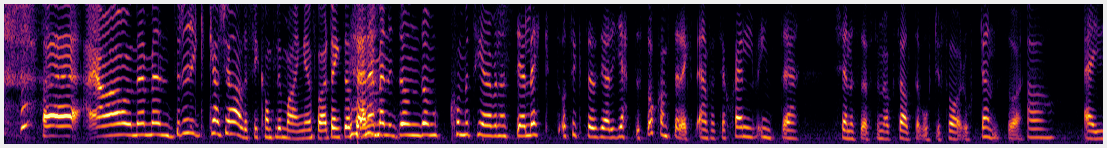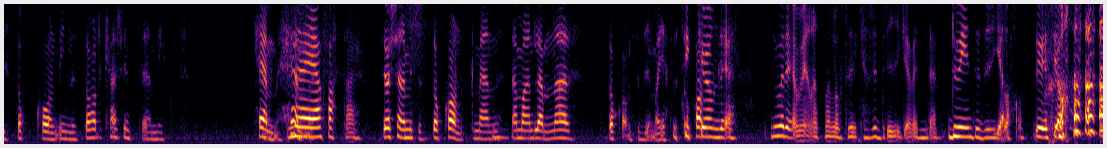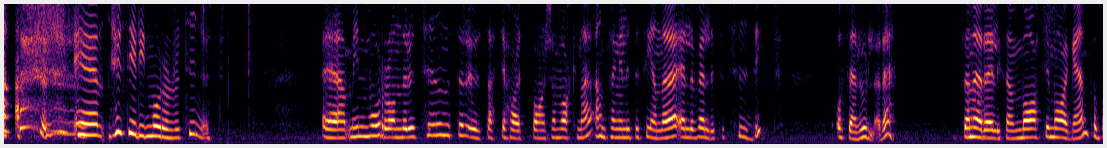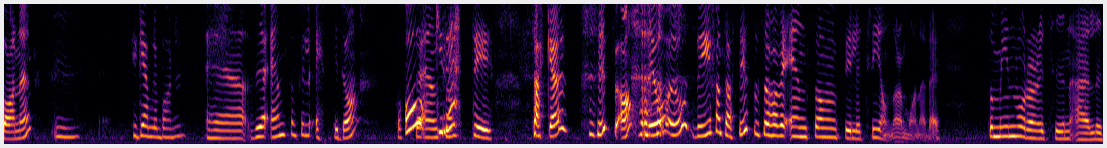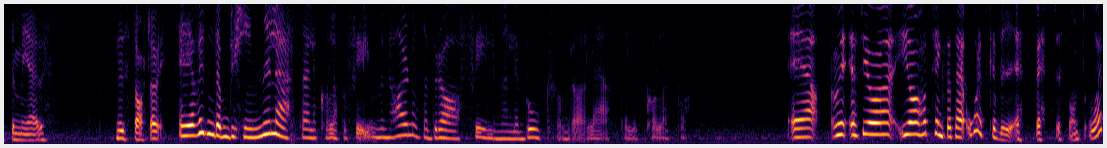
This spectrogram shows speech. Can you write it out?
uh, ja, nej men dryg kanske jag aldrig fick komplimangen för. Tänkte jag säga. nej men de, de kommenterade väl ens dialekt och tyckte att jag hade jättestockholms dialekt. Även fast jag själv inte känner så eftersom jag också alltid har bott i förorten. Så uh. är ju Stockholm innerstad kanske inte mitt hem, hem. Nej, jag fattar. Så jag känner mig inte så stockholmsk men mm. när man lämnar Stockholm så blir man jättestockholmsk. Så tycker de det? Det var det jag menade, att man låter kanske dryg. Jag vet inte. Du är inte dryg i alla fall, det vet jag. eh, hur ser din morgonrutin ut? Eh, min morgonrutin ser ut att jag har ett barn som vaknar, antingen lite senare eller väldigt tidigt. Och sen rullar det. Sen mm. är det liksom mat i magen på barnen. Mm. Hur gamla är barnen? Eh, vi har en som fyller ett idag. Åh, oh, grattis! Som... Tackar! Typ, ja. Jo, jo, det är fantastiskt. Och så har vi en som fyller tre om några månader. Så min morgonrutin är lite mer nu startar vi. Eh, jag vet inte om du hinner läsa eller kolla på film, men har du någon så bra film eller bok som du har läst eller kollat på? Eh, alltså jag, jag har tänkt att det här året ska bli ett bättre sånt år.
